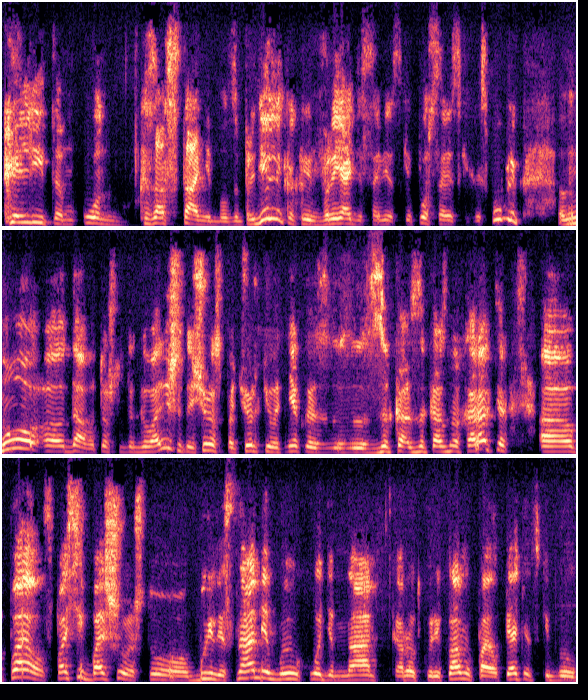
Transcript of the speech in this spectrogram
к элитам, он в Казахстане был запредельный, как и в ряде советских, постсоветских республик, но, э, да, вот то, что ты говоришь, это еще раз подчеркивает некий заказной характер. Э, Павел, спасибо большое, что были с нами, мы уходим на короткую рекламу, Павел Пятницкий был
